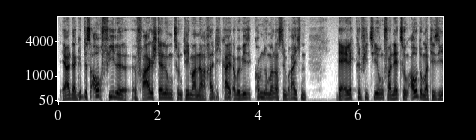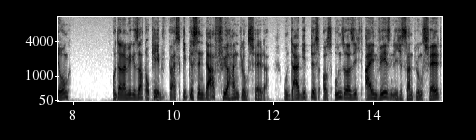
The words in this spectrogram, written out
Ja, da gibt es auch viele äh, Fragestellungen zum Thema Nachhaltigkeit, aber wir kommen nun mal aus den Bereichen der Elektrifizierung, Vernetzung, Automatisierung. Und dann haben wir gesagt, okay, was gibt es denn da für Handlungsfelder? Und da gibt es aus unserer Sicht ein wesentliches Handlungsfeld,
